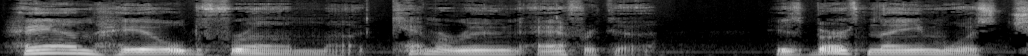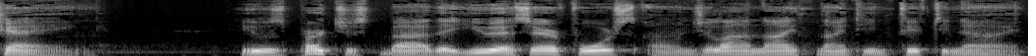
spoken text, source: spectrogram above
Ham hailed from Cameroon, Africa. His birth name was Chang. He was purchased by the U.S. Air Force on July 9, 1959.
